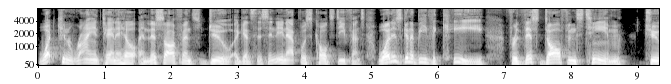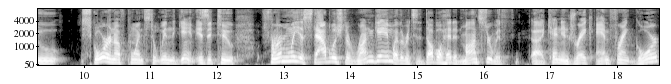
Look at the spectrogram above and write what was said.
what can Ryan Tannehill and this offense do against this Indianapolis Colts defense? What is going to be the key for this Dolphins team to score enough points to win the game? Is it to firmly establish the run game, whether it's the double-headed monster with uh, Kenyan Drake and Frank Gore,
